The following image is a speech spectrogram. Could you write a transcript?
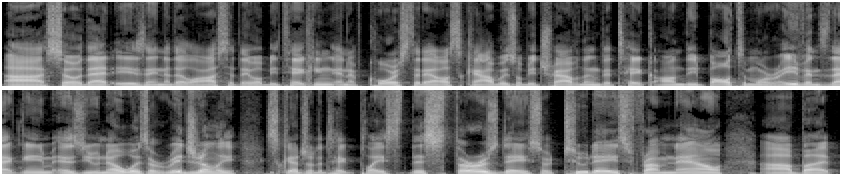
Uh, so that is another loss that they will be taking. And of course, the Dallas Cowboys will be traveling to take on the Baltimore Ravens. That game, as you know, was originally originally scheduled to take place this Thursday, so two days from now. Uh, but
